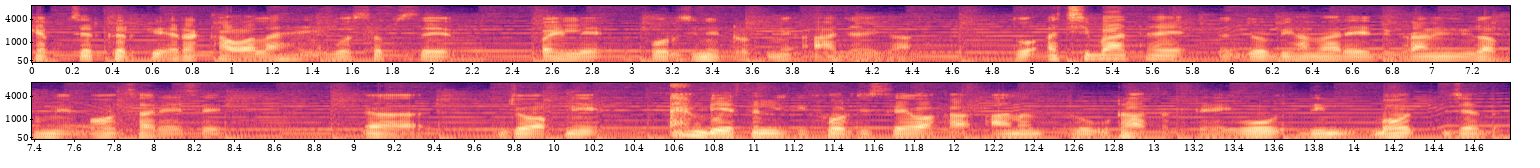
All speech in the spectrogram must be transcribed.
कैप्चर करके रखा वाला है, वो सबसे पहले फोर नेटवर्क में आ जाएगा। तो अच्छी बात है, जो भी हमारे ग्रामीण इलाकों में बहुत सारे ऐसे जो अपनी बी एस की फोर जी सेवा का आनंद लोग उठा सकते हैं। वो दिन बहुत जल्द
